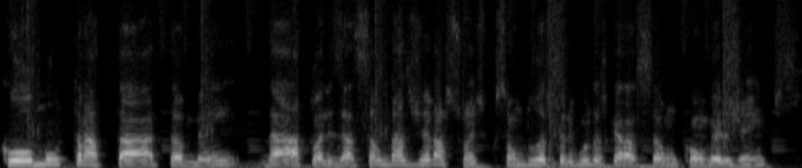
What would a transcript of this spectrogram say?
como tratar também da atualização das gerações, porque são duas perguntas que elas são convergentes,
